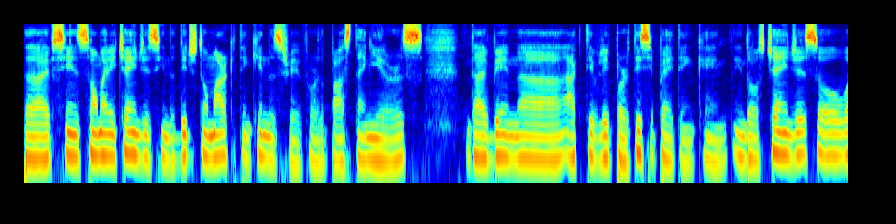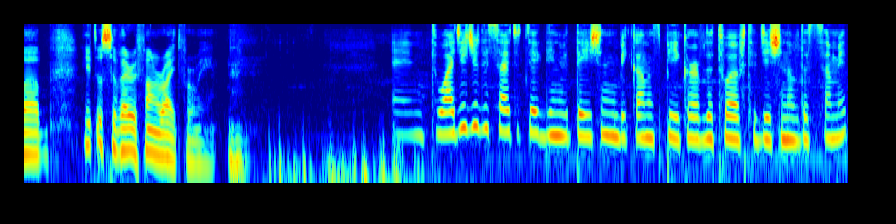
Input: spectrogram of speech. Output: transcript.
uh, I've seen so many changes in the digital marketing industry for the past 10 years that I've been uh, actively participating in, in those changes. So it was a very fun ride for me. and why did you decide to take the invitation and become a speaker of the 12th edition of the summit?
